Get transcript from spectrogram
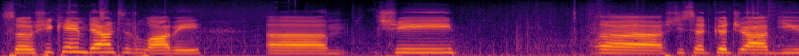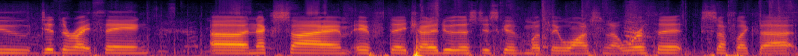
So she came down to the lobby. Um, she uh, she said, "Good job. You did the right thing. Uh, next time, if they try to do this, just give them what they want. It's not worth it. Stuff like that."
